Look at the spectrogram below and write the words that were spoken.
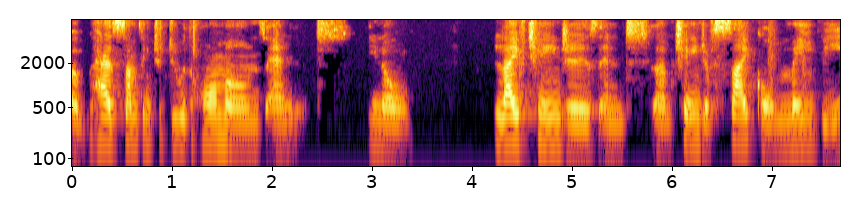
uh, has something to do with hormones and you know life changes and um, change of cycle maybe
